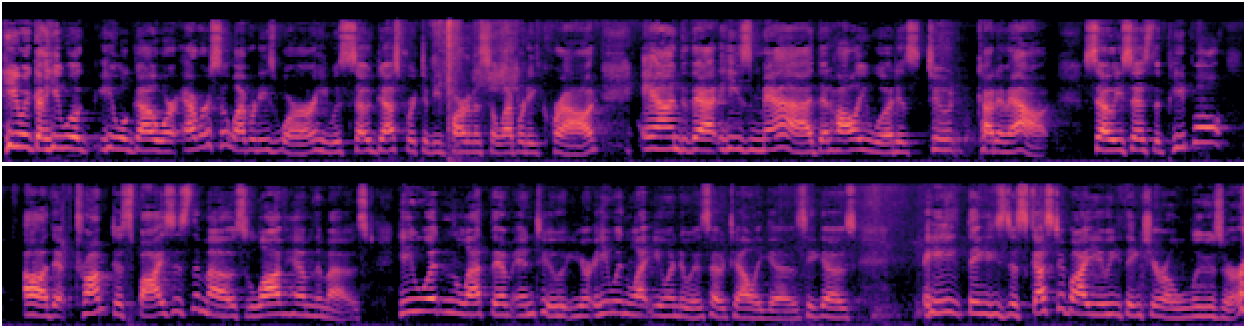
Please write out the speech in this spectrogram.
He would go. He will. He will go wherever celebrities were. He was so desperate to be part of a celebrity crowd, and that he's mad that Hollywood has to cut him out. So he says the people uh, that Trump despises the most love him the most. He wouldn't let them into your. He wouldn't let you into his hotel. He goes. He goes. He thinks he's disgusted by you. He thinks you're a loser.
